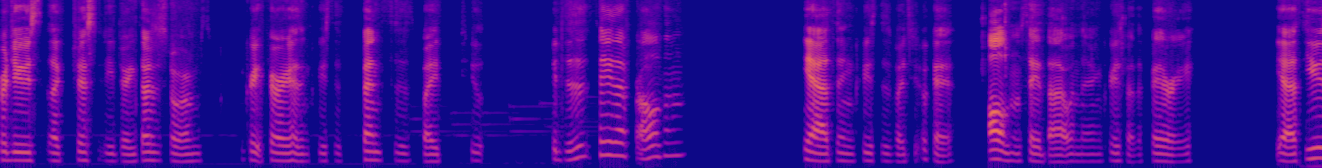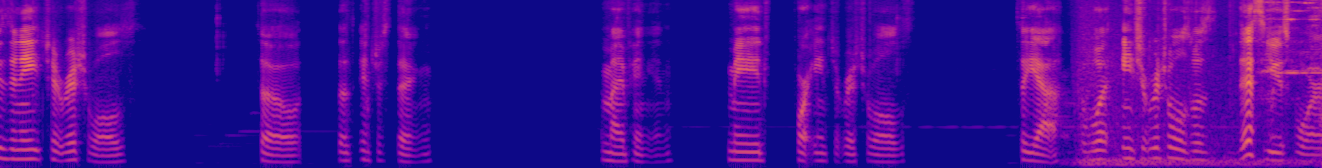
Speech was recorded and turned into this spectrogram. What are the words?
produce electricity during thunderstorms. Great Fairy has increased its defenses by. Wait, does it say that for all of them? Yeah, it increases by two. Okay, all of them say that when they're increased by the fairy. Yeah, it's used in ancient rituals. So that's interesting, in my opinion. Made for ancient rituals. So yeah, what ancient rituals was this used for?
